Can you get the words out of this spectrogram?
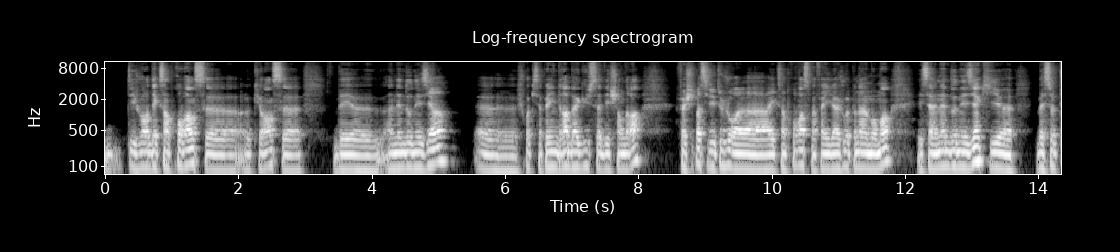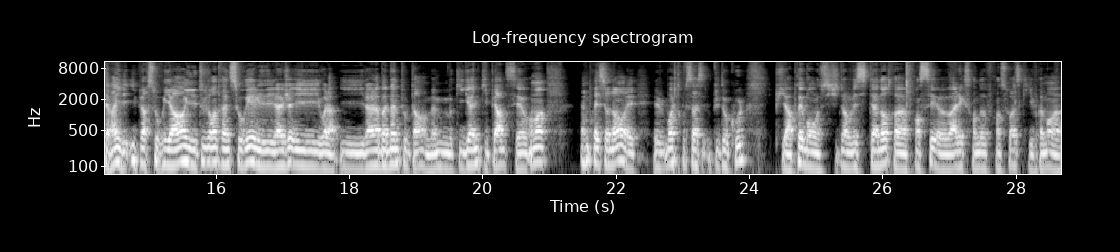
des joueurs d'Aix-en-Provence en l'occurrence ben, un indonésien je crois qu'il s'appelle Indra Bagus Adeshandra Enfin, je sais pas s'il est toujours à Aix-en-Provence, mais enfin, il a joué pendant un moment. Et c'est un Indonésien qui, sur le terrain, il est hyper souriant, il est toujours en train de sourire, il, a, il, voilà, il a la banane tout le temps, même qui gagne, qui perd, c'est vraiment impressionnant et, moi je trouve ça plutôt cool. Puis après, bon, si je devais citer un autre un français, euh, Alexandre Françoise, qui vraiment euh,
